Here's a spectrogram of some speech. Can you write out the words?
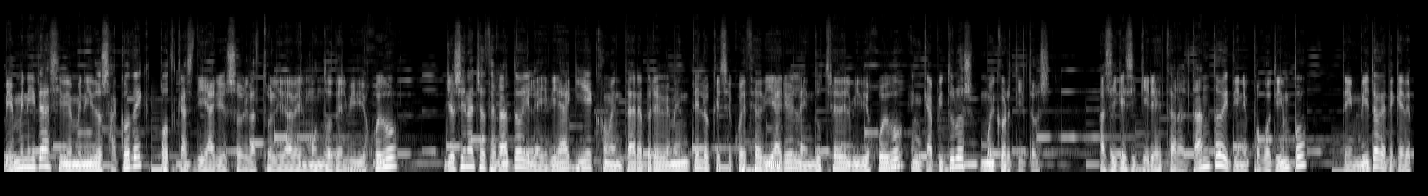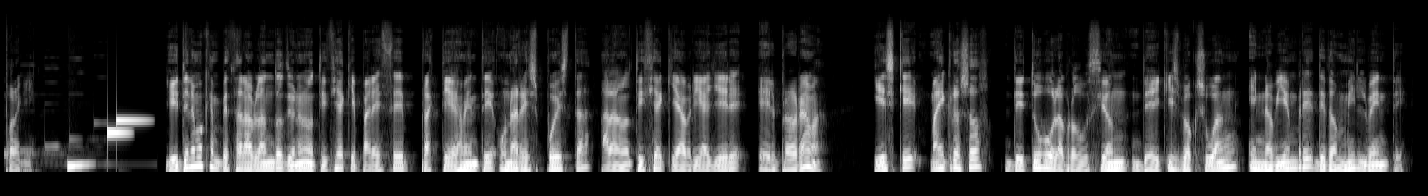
Bienvenidas y bienvenidos a Codec, podcast diario sobre la actualidad del mundo del videojuego. Yo soy Nacho Cerrato y la idea aquí es comentar brevemente lo que se cuece a diario en la industria del videojuego en capítulos muy cortitos. Así que si quieres estar al tanto y tienes poco tiempo, te invito a que te quedes por aquí. Y hoy tenemos que empezar hablando de una noticia que parece prácticamente una respuesta a la noticia que abría ayer el programa. Y es que Microsoft detuvo la producción de Xbox One en noviembre de 2020,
